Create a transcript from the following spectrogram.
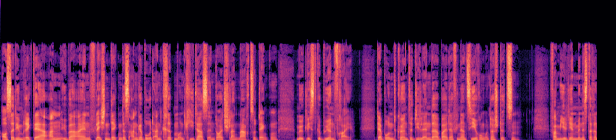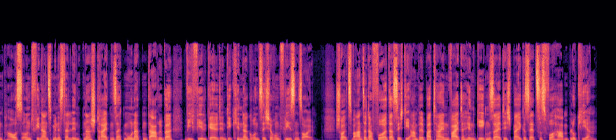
Außerdem regte er an, über ein flächendeckendes Angebot an Krippen und Kitas in Deutschland nachzudenken, möglichst gebührenfrei. Der Bund könnte die Länder bei der Finanzierung unterstützen. Familienministerin Paus und Finanzminister Lindner streiten seit Monaten darüber, wie viel Geld in die Kindergrundsicherung fließen soll. Scholz warnte davor, dass sich die Ampelparteien weiterhin gegenseitig bei Gesetzesvorhaben blockieren.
